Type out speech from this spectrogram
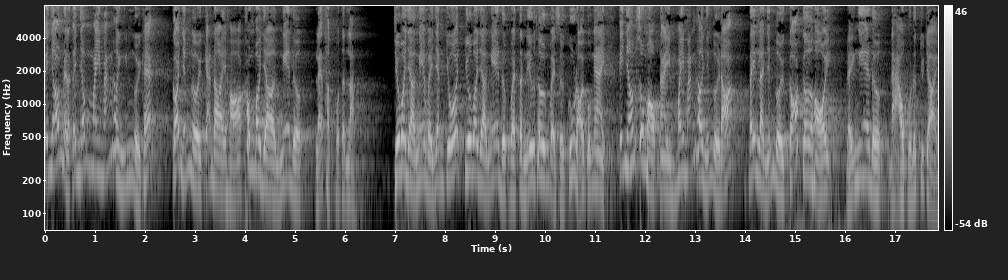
cái nhóm này là cái nhóm may mắn hơn những người khác. Có những người cả đời họ không bao giờ nghe được lẽ thật của tin lành chưa bao giờ nghe về danh Chúa, chưa bao giờ nghe được về tình yêu thương, về sự cứu rỗi của Ngài. Cái nhóm số 1 này may mắn hơn những người đó. Đây là những người có cơ hội để nghe được đạo của Đức Chúa Trời.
